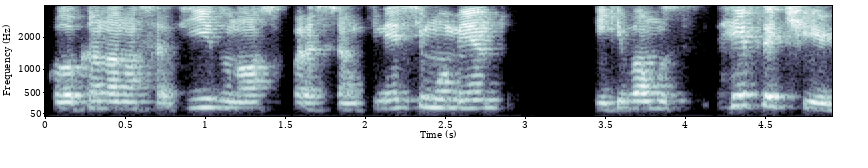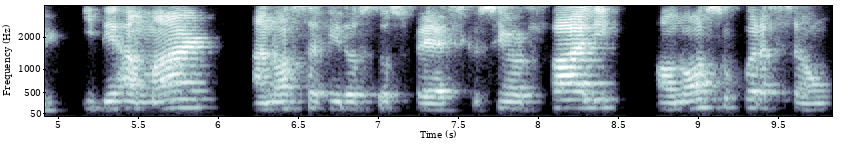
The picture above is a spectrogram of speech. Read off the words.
colocando a nossa vida, o nosso coração, que nesse momento em que vamos refletir e derramar a nossa vida aos teus pés, que o Senhor fale ao nosso coração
